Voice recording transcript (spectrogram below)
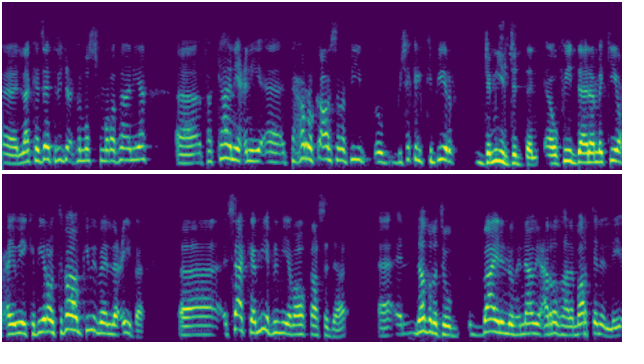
لاكازيت رجع في النصف مرة ثانية. فكان يعني تحرك أرسنال فيه بشكل كبير جميل جدا وفي ديناميكية وحيوية كبيرة وتفاهم كبير بين اللعيبة. آه، ساكا 100% ما هو قاصدها آه، نظرته باين إنه ناوي يعرضها لمارتن اللي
